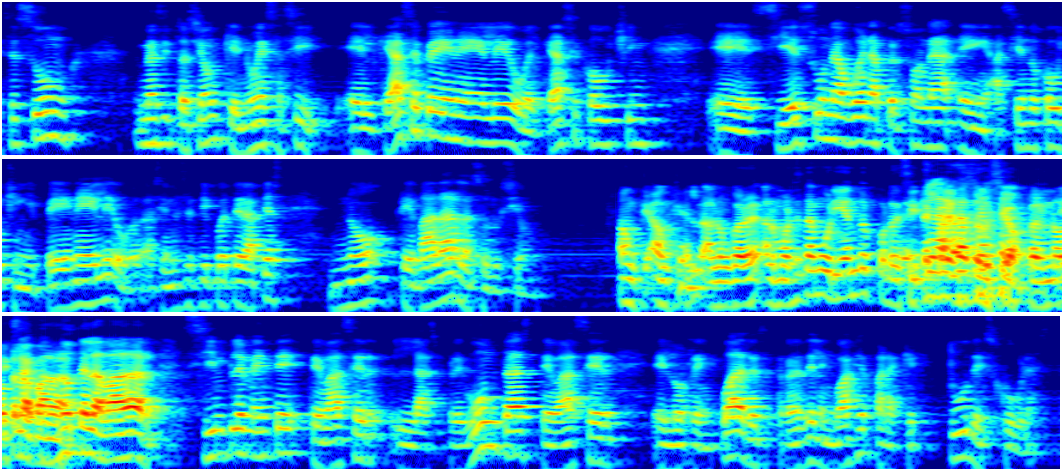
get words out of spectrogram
Esa es una situación que no es así. El que hace PNL o el que hace coaching eh, si es una buena persona eh, haciendo coaching y PNL o haciendo ese tipo de terapias, no te va a dar la solución. Aunque, aunque a, lo mejor, se está muriendo por decirte cuál es la solución, pero no te la va a dar. No te la va a dar. Simplemente te va a hacer las preguntas, te va a hacer eh, los reencuadres a través del lenguaje para que tú descubras.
